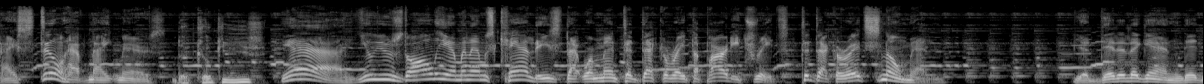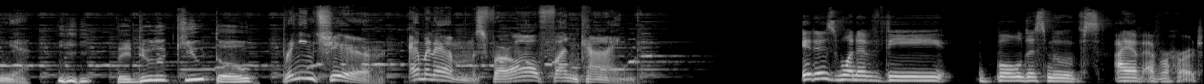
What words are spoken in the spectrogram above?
I still have nightmares. The cookies? Yeah, you used all the M&M's candies that were meant to decorate the party treats, to decorate snowmen. You did it again, didn't you? they do look cute though. Bringing cheer, M&M's for all fun kind. It is one of the boldest moves I have ever heard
